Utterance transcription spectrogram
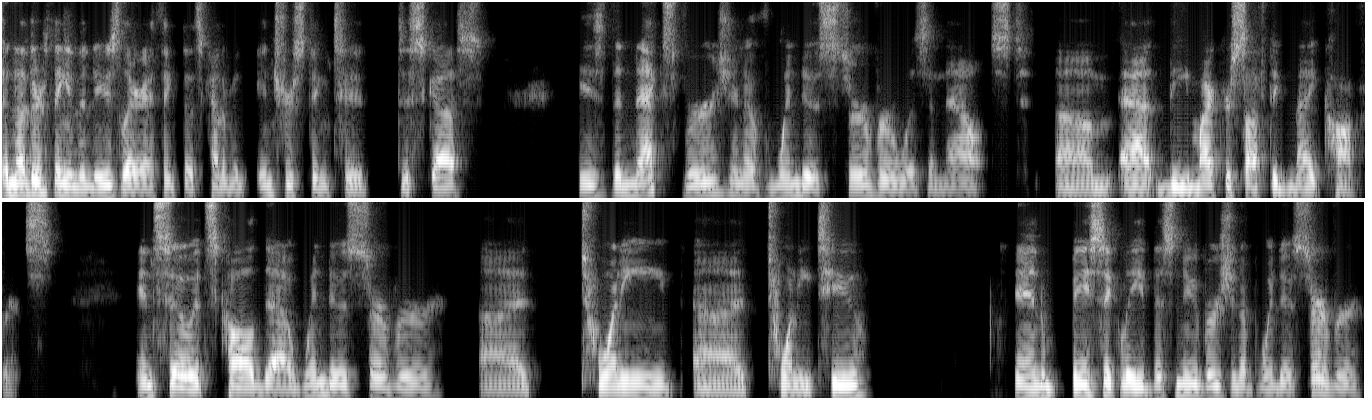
another thing in the newsletter, I think that's kind of an interesting to discuss, is the next version of Windows Server was announced um, at the Microsoft Ignite conference, and so it's called uh, Windows Server uh, 2022. Uh, And basically, this new version of Windows Server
